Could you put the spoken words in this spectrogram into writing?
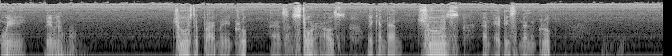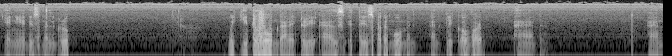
we we will choose the primary group as storehouse. We can then choose an additional group any additional group. We keep the home directory as it is for the moment and click over add and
